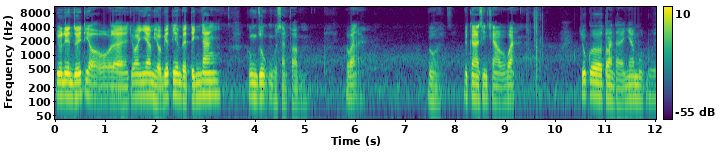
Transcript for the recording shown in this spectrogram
đưa lên giới thiệu để cho anh em hiểu biết thêm về tính năng, công dụng của sản phẩm. Các bạn ạ. Rồi, Đức Ca xin chào các bạn. Chúc ờ, toàn thể anh em một buổi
